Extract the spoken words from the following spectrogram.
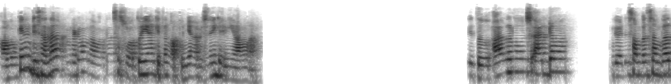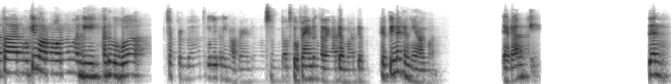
uh, mungkin di sana mereka menawarkan sesuatu yang kita nggak punya misalnya kayak Niyama itu halus adem nggak ada sambat-sambatan mungkin orang-orang lagi aduh gue capek banget gue lagi ngapain denger sambat gue pengen denger yang adem-adem dia pindah ke Niyama ya kan? Dan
